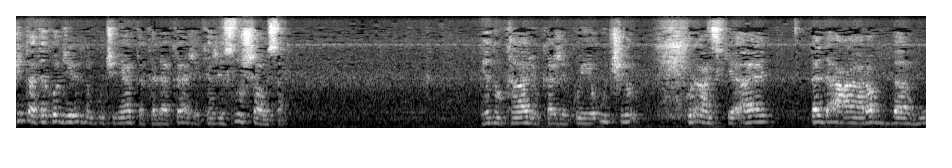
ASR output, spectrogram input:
Čita također jednog učenjaka kada kaže, kaže, slušao sam jednu kariju, kaže, koji je učio kuranski ajed, fada'a rabbahu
